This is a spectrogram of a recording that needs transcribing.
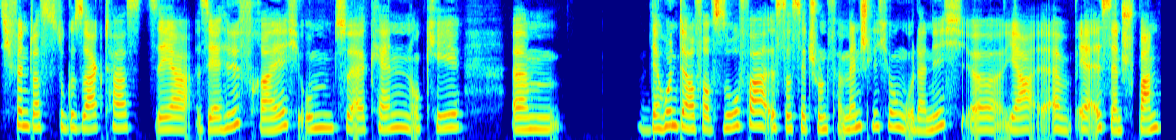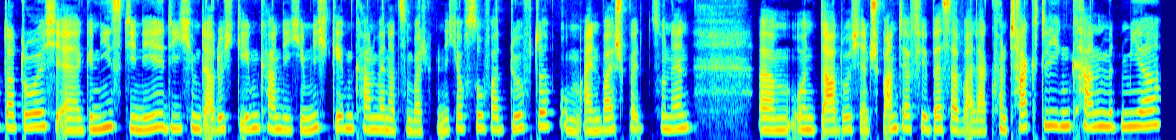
Ich finde, was du gesagt hast, sehr, sehr hilfreich, um zu erkennen, okay, ähm, der Hund darf aufs Sofa, ist das jetzt schon Vermenschlichung oder nicht? Äh, ja, er, er, ist entspannt dadurch, er genießt die Nähe, die ich ihm dadurch geben kann, die ich ihm nicht geben kann, wenn er zum Beispiel nicht aufs Sofa dürfte, um ein Beispiel zu nennen. Ähm, und dadurch entspannt er viel besser, weil er Kontakt liegen kann mit mir.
